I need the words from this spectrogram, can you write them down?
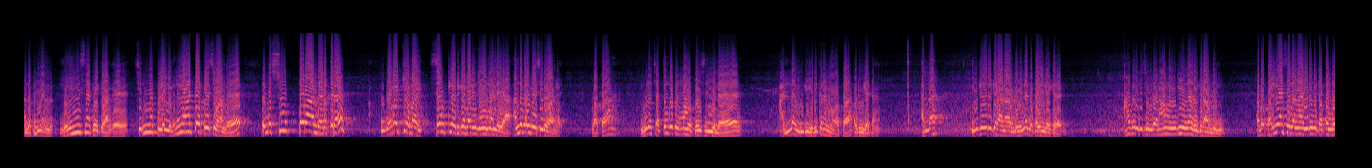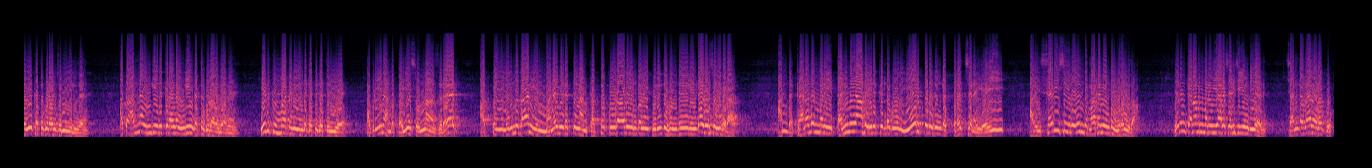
அந்த பையன் லேசா கேட்கிறாங்க சின்ன பிள்ளைங்க விளையாட்டா பேசுவாங்க. ரொம்ப சூப்பரா அந்த இடத்துல உரைக்கிற மாதிரி செவுட்டில் அடிக்கிற மாதிரி சொல்லுமா இல்லையா? அந்த மாதிரி பேசிடுவாங்க. பாப்பா இவ்வளவு சத்தம் போட்டு உமாவை பேசுறீங்கள. அல்ல இங்க இருக்கிறானா பாப்பா அப்படின்னு கேட்டாங்க. அல்ல இங்க இருக்கிறானா அப்படின்னு அந்த பையன் கேட்கிறாரு அவருக்கு சொல்ற நாம இங்கேயும் தான் இருக்கிறோம் அப்படின்னு. அப்ப பள்ளியாசில நான் இருந்து கத்தும் போது கத்தக்கூடாதுன்னு சொன்னீங்கல்ல? அப்ப அண்ணா இங்க இருக்கிறாங்க இங்கேயும் கத்தக்கூடாது தானே? எதுக்கு உம்மாட்ட நீ இந்த கத்து கத்துறிய அப்படின்னு அந்த பையன் சொன்னான் சிற அப்பையிலிருந்து தான் என் மனைவிடத்தில் நான் கத்தக்கூடாது என்பதை புரிந்து கொண்டேன் என்று அவர் சொல்லுகிறார். அந்த கணவன் மனைவி தனிமையாக இருக்கின்ற போது ஏற்படுகின்ற பிரச்சனையை அதை சரி செய்யறது இந்த மகன் என்ற உறவுதான். வெறும் கணவன் மனைவியால சரி செய்ய முடியாது. சண்டை தான் நடக்கும்.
